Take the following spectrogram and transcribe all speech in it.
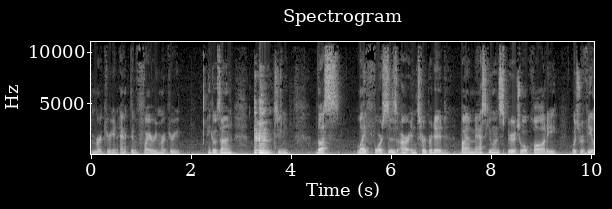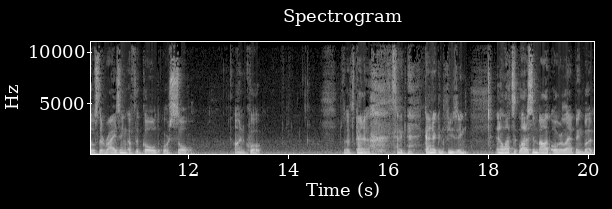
Mercury, an active, fiery Mercury. He goes on, excuse me. Thus, life forces are interpreted by a masculine spiritual quality which reveals the rising of the gold or soul. Unquote. So it's kind of like kind of confusing, and a lot a lot of symbolic overlapping. But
